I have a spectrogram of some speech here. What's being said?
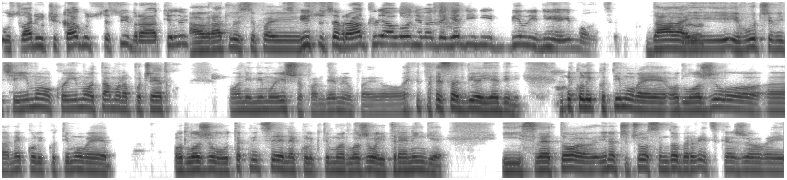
u stvari u Čikagu su se svi vratili. A vratili se pa i... Svi su se vratili, ali on je valjda jedini Billy nije imao. Da, da, i, i Vučević je imao, koji je imao tamo na početku. On je mimo išao pandemiju, pa je, ovaj, pa je sad bio jedini. Nekoliko timova je odložilo, nekoliko timova je odložilo utakmice, nekoliko timova je odložilo i treninge i sve to. Inače, čuo sam dobar vic, kaže, ovaj,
